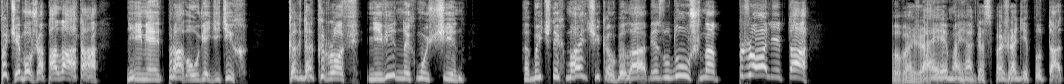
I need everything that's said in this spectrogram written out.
Почему же палата не имеет права увидеть их, когда кровь невинных мужчин, обычных мальчиков была безудушно пролита? Уважаемая госпожа депутат,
